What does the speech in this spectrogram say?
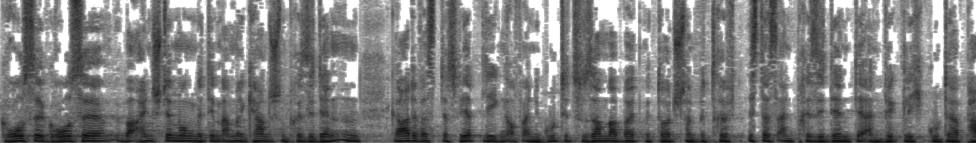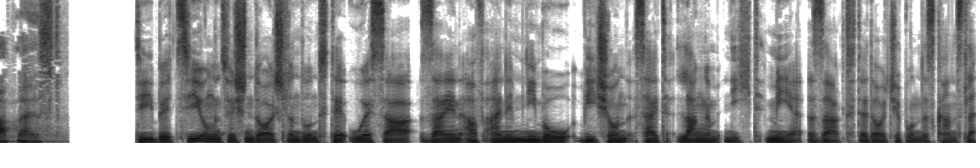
große, große Übereinstimmung mit dem amerikanischen Präsidenten. Gerade was das Wertlegen auf eine gute Zusammenarbeit mit Deutschland betrifft, ist das ein Präsident, der ein wirklich guter Partner ist. Die Beziehungen zwischen Deutschland und der USA seien auf einem Niveau wie schon seit langem nicht mehr, sagt der deutsche Bundeskanzler.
